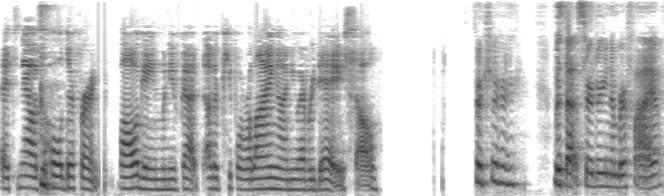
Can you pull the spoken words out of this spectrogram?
It's now it's a whole different ball game when you've got other people relying on you every day. So, for sure. Was that surgery number five?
